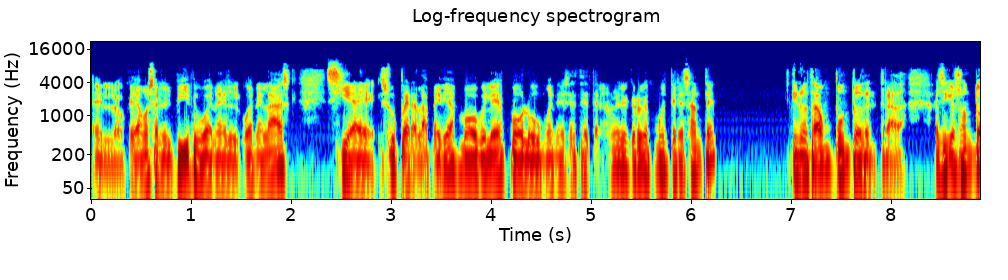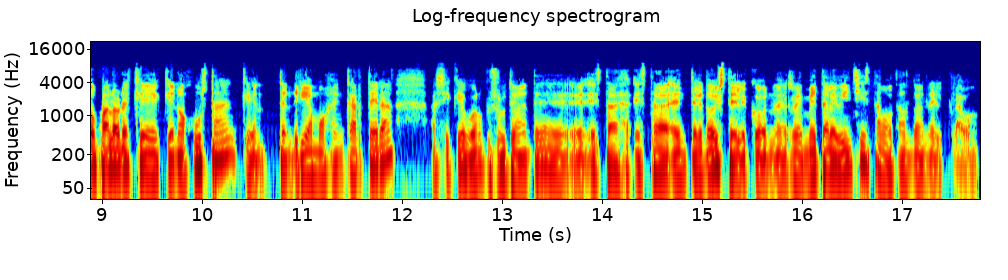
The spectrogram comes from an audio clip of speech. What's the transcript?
en lo que llamamos en el bid o en el, o en el ask, si eh, supera las medias móviles, volúmenes, etcétera. ¿no? Yo creo que es muy interesante y nos da un punto de entrada. Así que son dos valores que, que, nos gustan, que tendríamos en cartera. Así que, bueno, pues últimamente eh, está, está entre Deutsche Telekom, Remeta Levinci, estamos dando en el clavo.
